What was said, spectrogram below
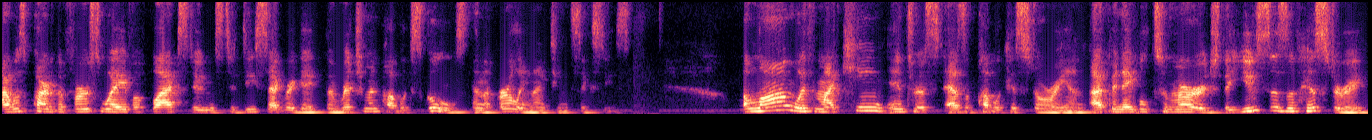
I was part of the first wave of Black students to desegregate the Richmond public schools in the early 1960s. Along with my keen interest as a public historian, I've been able to merge the uses of history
